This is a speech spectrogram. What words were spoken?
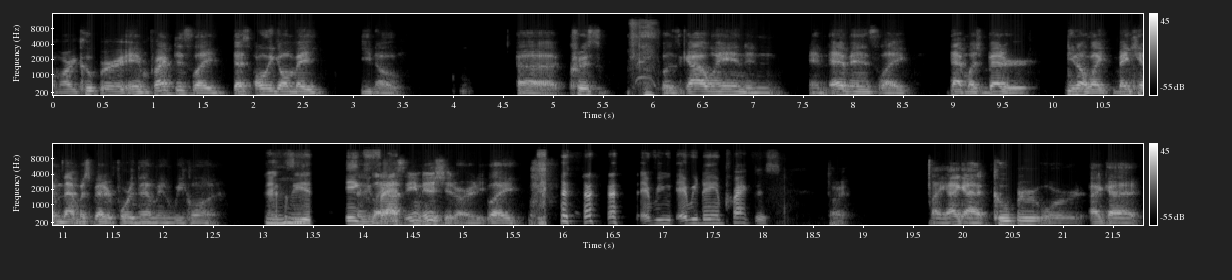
Amari Cooper in practice. Like that's only gonna make you know uh Chris was Godwin and and Evans like that much better. You know, like make him that much better for them in week one. Yeah, 'cause Mhm. he is And big, he's like, I fast seen this shit already. Like, every every day in practice. like I got Cooper or I got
